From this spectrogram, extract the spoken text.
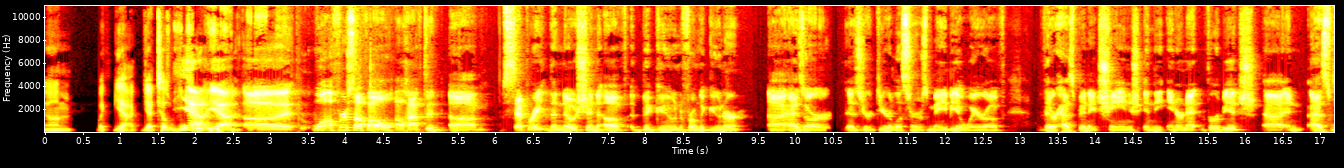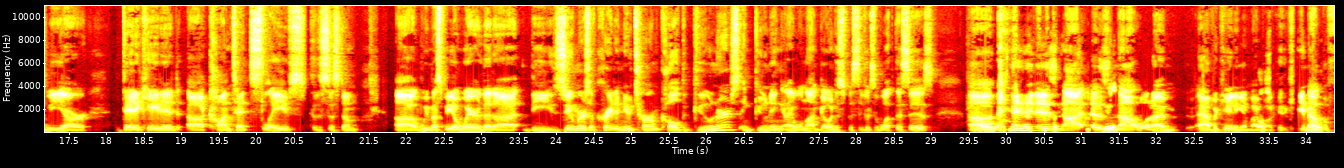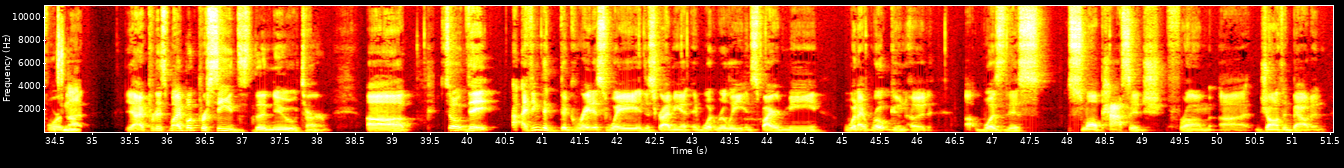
Um, like, yeah, yeah, tell us. Yeah, what yeah. Uh, well, first off, I'll I'll have to um, separate the notion of the goon from the gooner, uh, as our as your dear listeners may be aware of, there has been a change in the internet verbiage. Uh, and as we are dedicated uh, content slaves to the system, uh, we must be aware that uh, the Zoomers have created a new term called gooners and gooning. And I will not go into specifics of what this is. Uh, oh. it is not, it is not what I'm advocating in my oh, book. It came no, out before that. Not. Yeah, I this my book precedes the new term. Uh, so they I think the, the greatest way of describing it and what really inspired me when I wrote Goonhood uh, was this small passage from uh, Jonathan Bowden,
